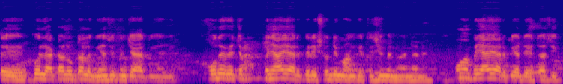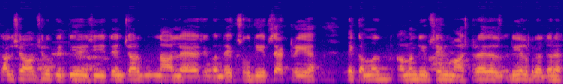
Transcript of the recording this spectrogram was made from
ਤੇ ਕੋਈ ਲੈਟਾਂ ਲੂਟਾਂ ਲੱਗੀਆਂ ਸੀ ਪੰਚਾਇਤ ਦੀਆਂ ਜੀ। ਉਹਦੇ ਵਿੱਚ 50000 ਰੁਪਏ ਰਿਸ਼ਵਤ ਦੀ ਮੰਗ ਕੀਤੀ ਸੀ ਮੈਨੂੰ ਇਹਨਾਂ ਨੇ। ਉਹ ਮੈਂ 50000 ਰੁਪਏ ਦੇਤਾ ਸੀ। ਕੱਲ ਸ਼ਰਾਬ ਸ਼ੁਰੂ ਕੀਤੀ ਹੋਈ ਸੀ। ਤਿੰਨ ਚਾਰ ਨਾਲ ਲੈ ਆਏ ਸੀ ਬੰਦੇ। ਇੱਕ ਸੁਖਦੀਪ ਸੈਕਟਰੀ ਹੈ, ਇੱਕ ਅਮਨ, ਅਮਨਦੀਪ ਸਿੰਘ ਮਾਸਟਰ ਹੈ ਰੀਅਲ ਬ੍ਰਦਰ ਹੈ।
